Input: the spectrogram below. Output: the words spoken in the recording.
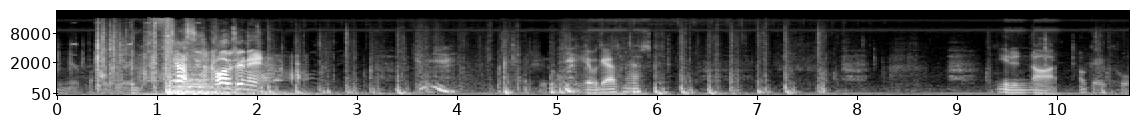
me your fucking grid. Gas is closing in. Do you have a gas mask? You did not. Okay, cool.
